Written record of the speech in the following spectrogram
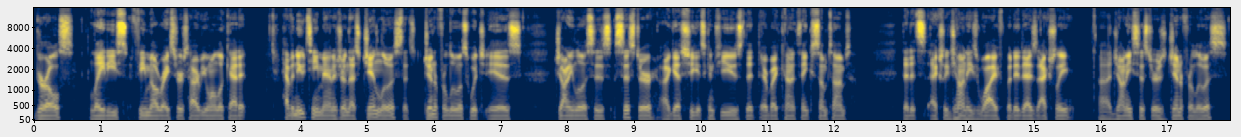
girls, ladies, female racers, however you want to look at it, have a new team manager, and that's Jen Lewis. That's Jennifer Lewis, which is Johnny Lewis's sister. I guess she gets confused that everybody kind of thinks sometimes that it's actually Johnny's wife, but it is actually uh, Johnny's sister is Jennifer Lewis.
